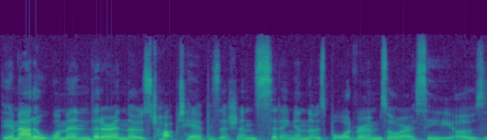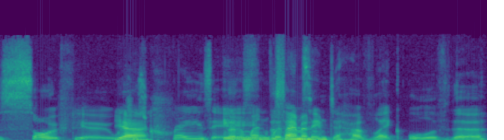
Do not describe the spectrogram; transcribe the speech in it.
the amount of women that are in those top tier positions sitting in those boardrooms or are CEOs is so few, which Yeah. is crazy. even when the women same in- seem to have like all of the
